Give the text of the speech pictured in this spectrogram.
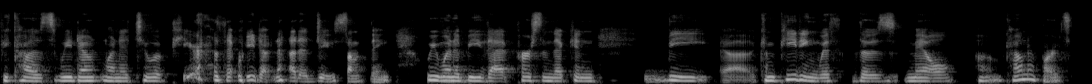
because we don't want it to appear that we don't know how to do something. We want to be that person that can be uh, competing with those male um, counterparts.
